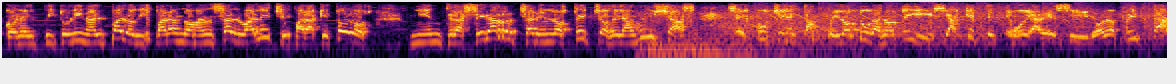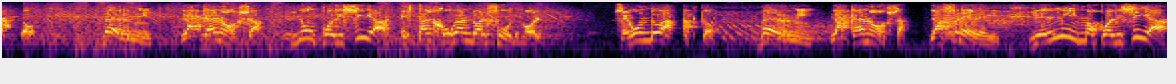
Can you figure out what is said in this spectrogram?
con el pitulín al palo disparando a mansalva leche para que todos, mientras se garchan en los techos de las villas, se escuchen estas pelotudas noticias. ¿Qué te, voy a decir? Primer acto. Bernie, la canosa y un policía están jugando al fútbol. Segundo acto, Bernie, la canosa, la Frederick y el mismo policía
